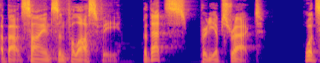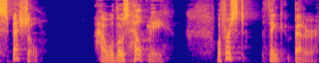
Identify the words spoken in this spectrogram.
about science and philosophy, but that's pretty abstract. What's special? How will those help me? Well, first, think better.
